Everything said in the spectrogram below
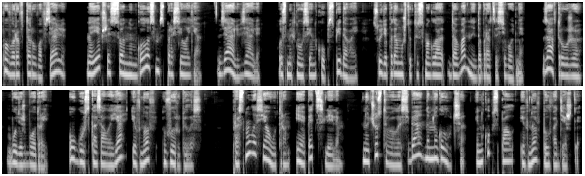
Повара второго взяли, наевшись сонным голосом, спросила я. «Взяли, взяли», — усмехнулся Инкуб, «спи давай. Судя по тому, что ты смогла до ванной добраться сегодня, завтра уже будешь бодрой». «Угу», — сказала я и вновь вырубилась. Проснулась я утром и опять с Лелем, но чувствовала себя намного лучше. Инкуб спал и вновь был в одежде.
